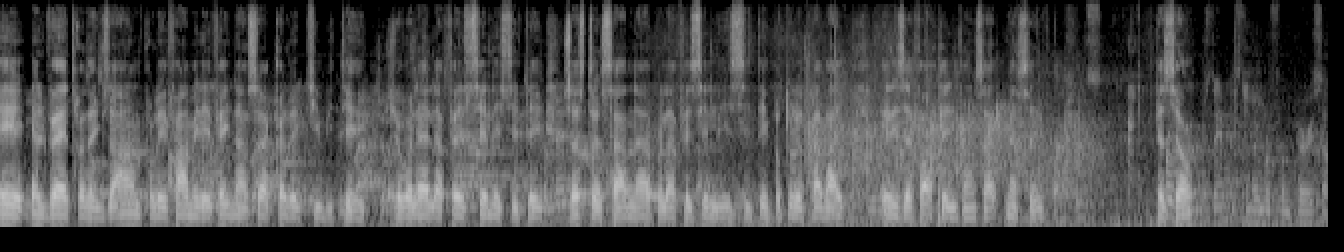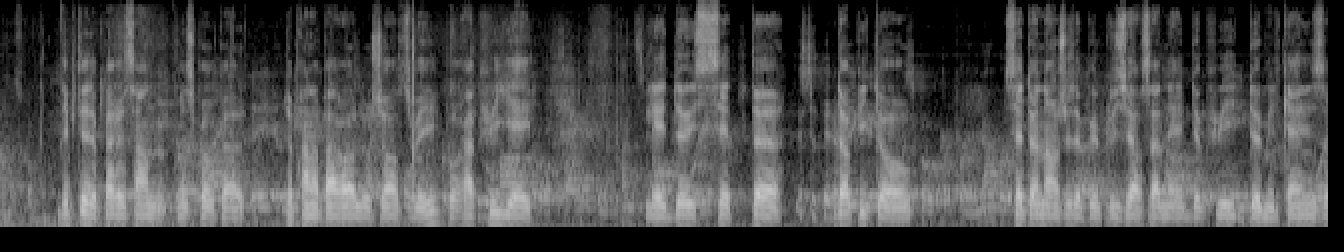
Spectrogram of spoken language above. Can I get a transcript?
et elle veut être un exemple pour les femmes et les filles dans sa collectivité. Je voulais la féliciter, juste Sana, pour la féliciter pour tout le travail et les efforts qu'elle y consacre. Merci. Question? Député de Paris-Saint-Muskoka, je prends la parole aujourd'hui pour appuyer les deux sites euh, d'hôpitaux. C'est un enjeu depuis plusieurs années, depuis 2015,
